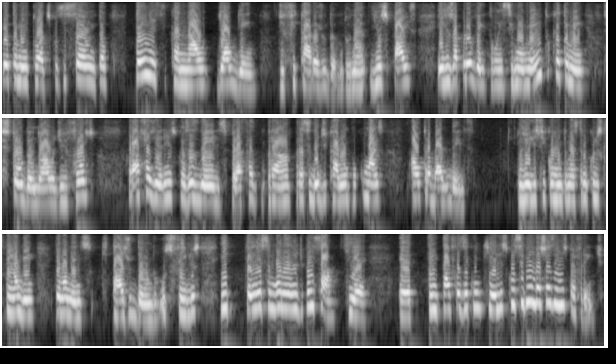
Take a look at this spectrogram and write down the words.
Eu também estou à disposição, então tem esse canal de alguém de ficar ajudando, né? E os pais, eles aproveitam esse momento que eu também estou dando aula de reforço para fazerem as coisas deles, para se dedicarem um pouco mais ao trabalho deles. E eles ficam muito mais tranquilos que tem alguém, pelo menos, que está ajudando os filhos e tem essa maneira de pensar, que é, é tentar fazer com que eles consigam andar sozinhos para frente.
